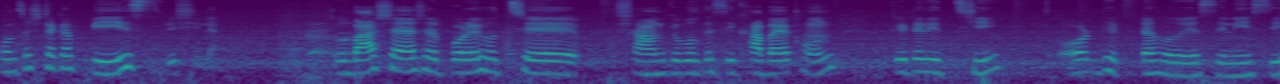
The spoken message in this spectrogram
পঞ্চাশ টাকা পিস বেশি না। তো বাসায় আসার পরে হচ্ছে শাওনকে বলতেছি, খাবা এখন, কেটে দিচ্ছি। অর্ধেকটা হয়েছে নিয়েছি।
